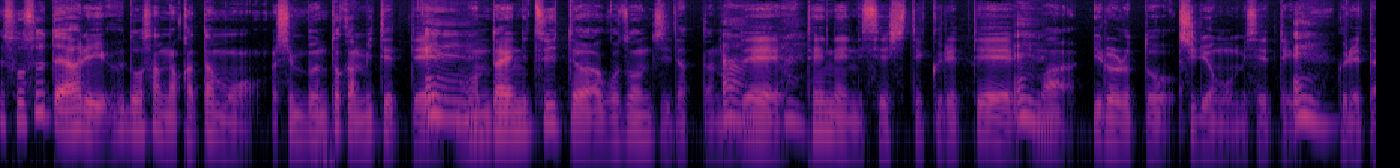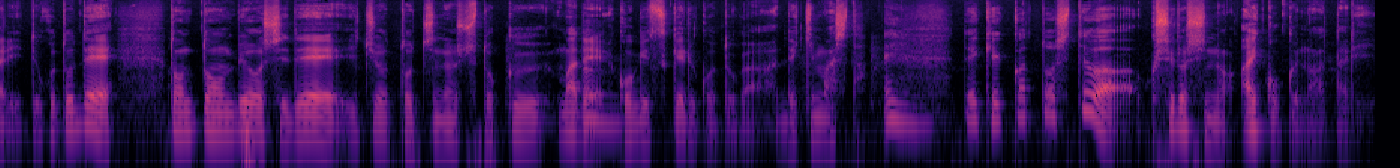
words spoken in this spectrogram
でそうするとやはり不動産の方も新聞とか見てて、ええ。問題についてはご存知だったので、あはい。丁寧に接してくれて、ええ。まあいろいろと資料も見せてええくれたりということで、トントン拍子で一応土地の取得までこぎつけることができました。ええ。で結果としては釧路市の愛国のあたり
